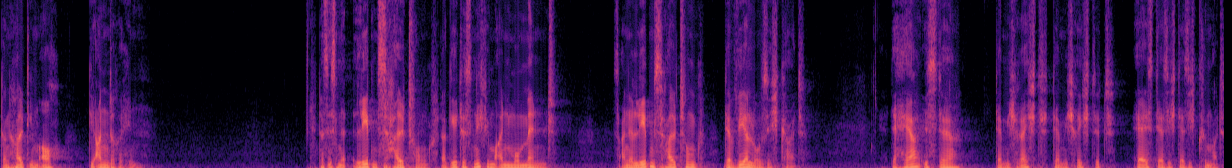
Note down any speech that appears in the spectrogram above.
dann halt ihm auch die andere hin. Das ist eine Lebenshaltung, da geht es nicht um einen Moment. Es ist eine Lebenshaltung der Wehrlosigkeit. Der Herr ist der, der mich rächt, der mich richtet. Er ist der, sich, der sich kümmert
